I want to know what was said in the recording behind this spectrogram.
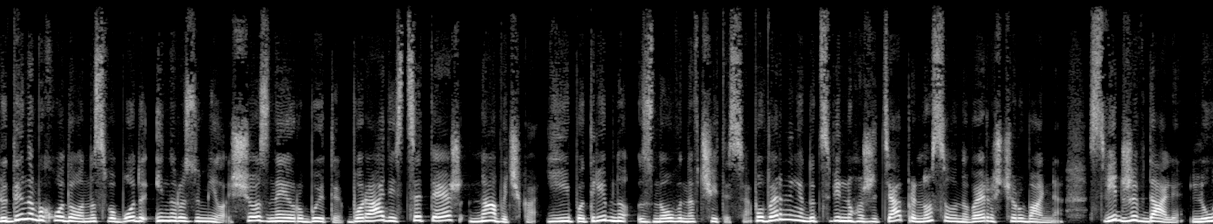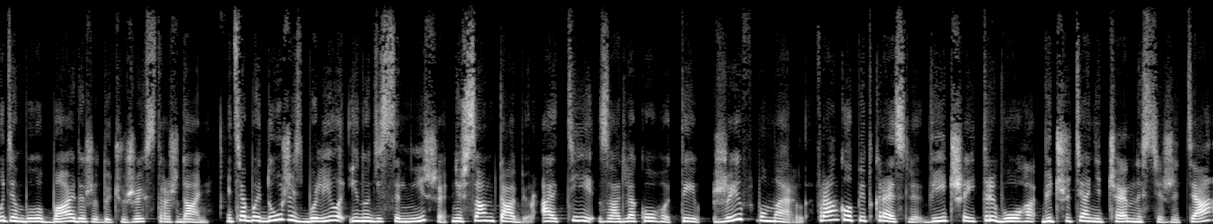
Людина виходила на свободу і не розуміла, що з нею робити, бо радість це теж навичка, її потрібно знову навчитися. Повернення до цивільного життя приносило нове розчарування. Світ жив далі. Людям було байдуже до чужих страждань, і ця байдужість боліла іноді сильніше ніж сам табір. А ті, задля кого ти жив, померли. Франкл підкреслює відчай, тривога, відчуття нічемності життя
